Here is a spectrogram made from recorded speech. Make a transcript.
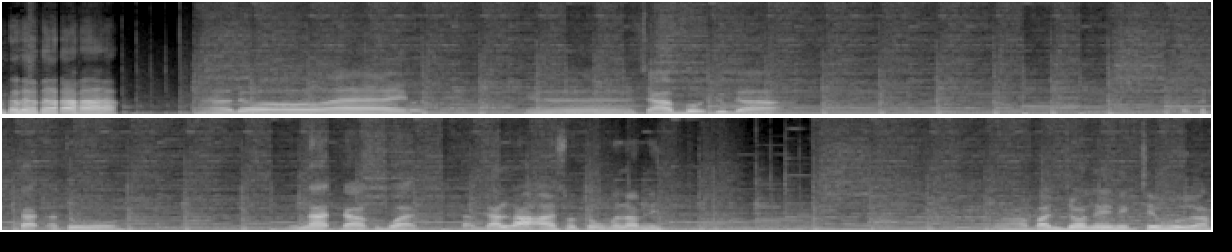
Aduh, ay. Ya, cabut juga. Kau ketat lah tu. Nat dah aku buat. Tak galak lah sotong malam ni. Ah, Abang John hari ni kecewa lah.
